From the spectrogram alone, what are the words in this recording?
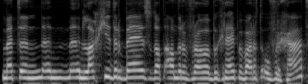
met een, een, een lachje erbij, zodat andere vrouwen begrijpen waar het over gaat.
